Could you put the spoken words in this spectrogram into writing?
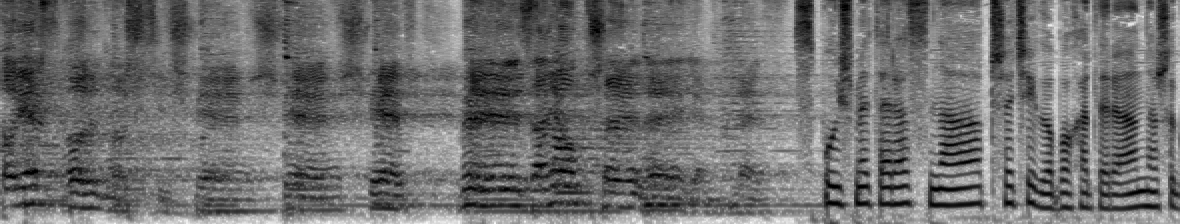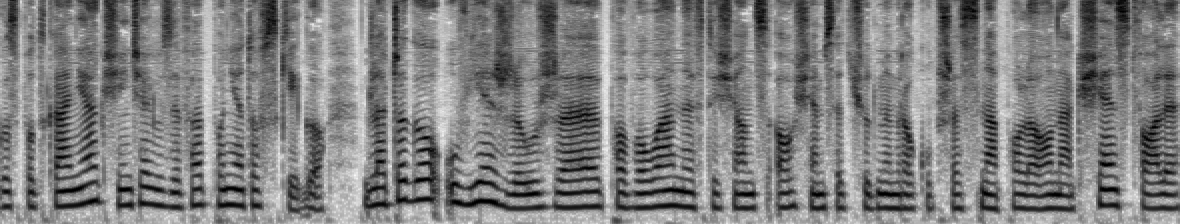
to jest wolności śpiew, śpiew, śpiew, my za nią przelejem krew. Spójrzmy teraz na trzeciego bohatera naszego spotkania, księcia Józefa Poniatowskiego. Dlaczego uwierzył, że powołane w 1807 roku przez Napoleona księstwo, ale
